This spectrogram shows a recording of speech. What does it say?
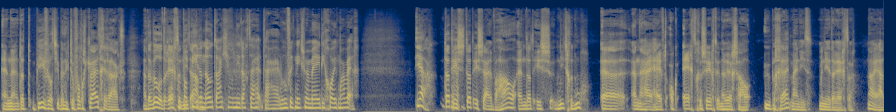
En eh, dat bierviltje ben ik toevallig kwijtgeraakt. En daar wilde de rechter een niet papieren aan. notaatje van die dacht, daar, daar hoef ik niks meer mee, die gooi ik maar weg. Ja, dat, Is, dat is zijn verhaal en dat is niet genoeg. Eh, en hij heeft ook echt gezegd in de rechtszaal... u begrijpt mij niet, meneer de rechter. Nou ja,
